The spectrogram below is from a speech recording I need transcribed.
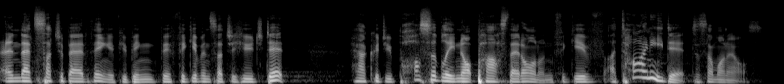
and that's such a bad thing. If you've been forgiven such a huge debt, how could you possibly not pass that on and forgive a tiny debt to someone else?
